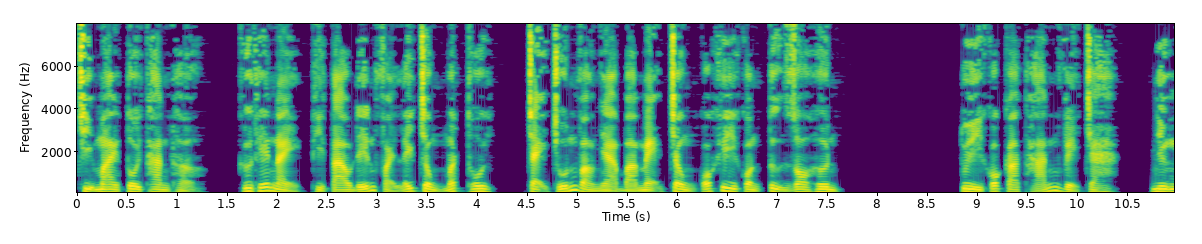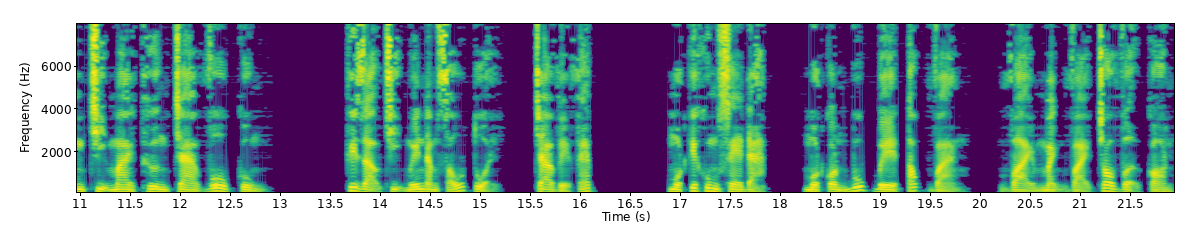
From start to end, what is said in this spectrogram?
Chị Mai tôi than thở, cứ thế này thì tao đến phải lấy chồng mất thôi, chạy trốn vào nhà bà mẹ chồng có khi còn tự do hơn. Tuy có ca thán về cha, nhưng chị Mai thương cha vô cùng. Cái dạo chị mới năm sáu tuổi, cha về phép. Một cái khung xe đạp, một con búp bê tóc vàng, vài mảnh vải cho vợ con,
